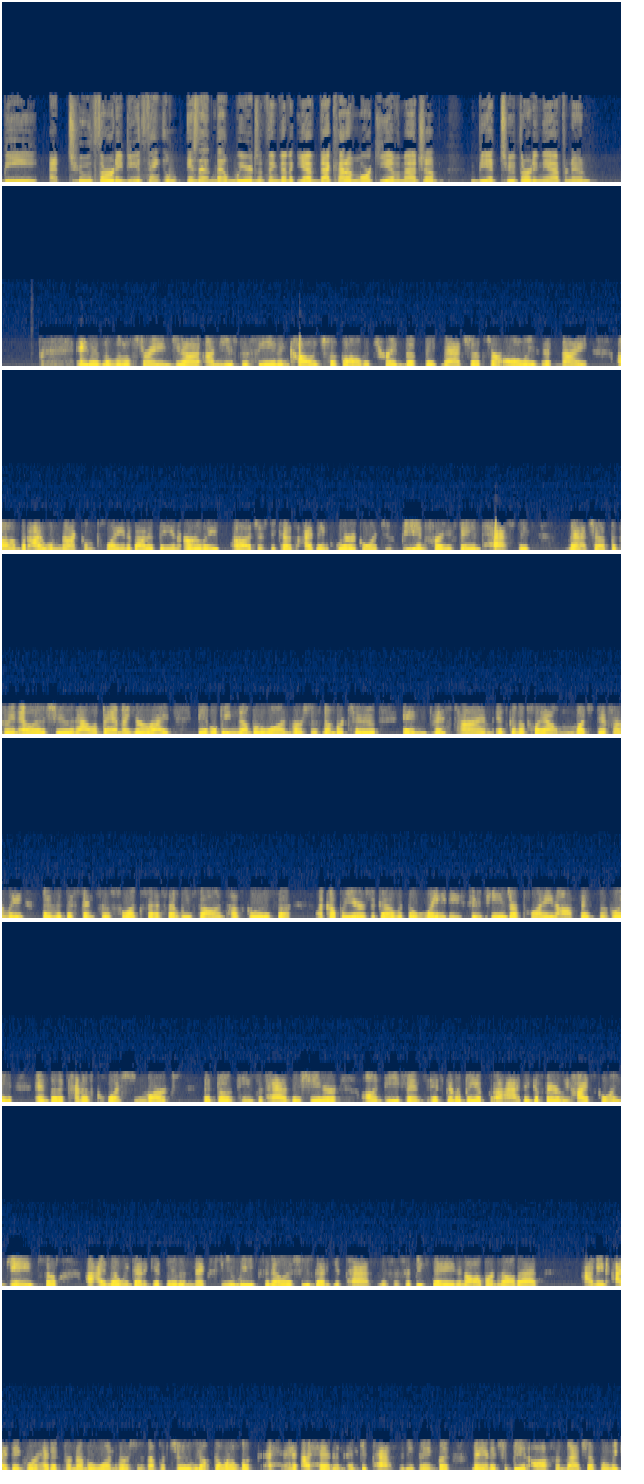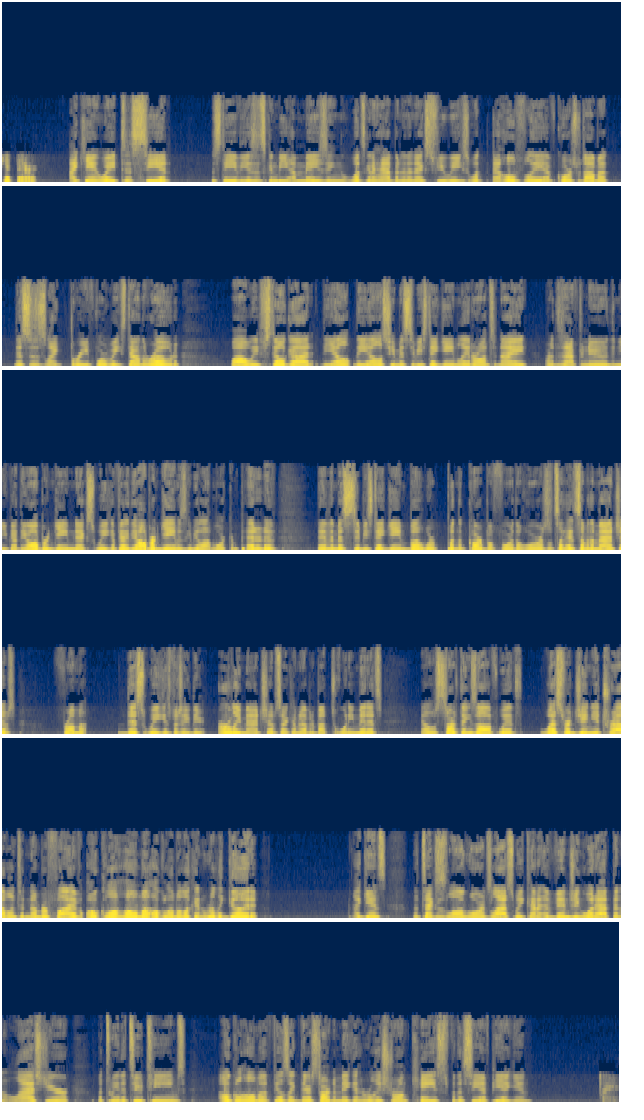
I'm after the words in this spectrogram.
be at two thirty. Do you think isn't that weird to think that you have that kind of marquee of a matchup be at two thirty in the afternoon? It is a little strange. You know, I, I'm used to seeing in college football the trend of big matchups are always at night. Um, but I will not complain about it being early, uh, just because I think we're going to be in for a fantastic matchup between LSU and Alabama. You're right. It will be number one versus number two. And this time, it's going to play out much differently than the defensive slugfest that we saw in Tuscaloosa a couple years ago. With the way these two teams are playing offensively and the kind of question marks that both teams have had this year, on defense. It's going to be, a, I think, a fairly high scoring game. So I know we've got to get through the next few weeks, and LSU's got to get past Mississippi State and Auburn and all that. I mean, I think we're headed for number one versus number two. We don't don't want to look ahead and, and get past anything, but man, it should be an awesome matchup when we get there. I can't wait to see it, Steve, because it's going to be amazing. What's going to happen in the next few weeks? What uh, hopefully, of course, we're talking about. This is like three, four weeks down the road while we've still got the L- the LSU Mississippi State game later on tonight or this afternoon, then you've got the Auburn game next week. I feel like the Auburn game is going to be a lot more competitive than the Mississippi State game, but we're putting the cart before the horse. Let's look at some of the matchups from this week, especially the early matchups that are coming up in about 20 minutes. And we'll start things off with West Virginia traveling to number five Oklahoma. Oklahoma looking really good against the Texas Longhorns last week, kind of avenging what happened last year between the two teams. Oklahoma feels like they're starting to make a really strong case for the CFP again.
